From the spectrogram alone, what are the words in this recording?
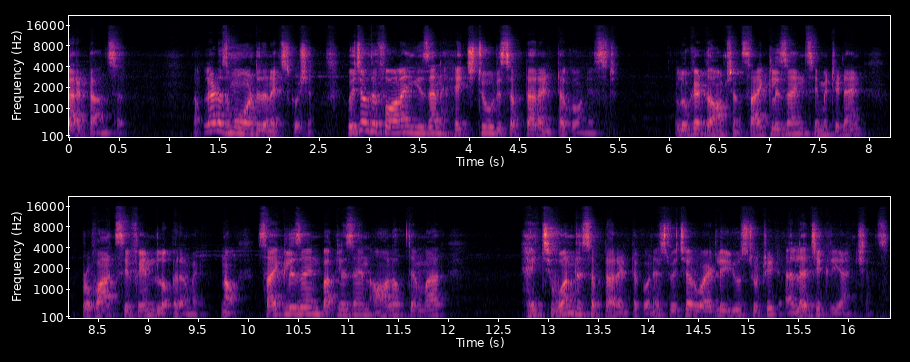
correct answer. Now, let us move on to the next question. Which of the following is an H2 receptor antagonist? Look at the options cyclizine, cimetidine, propoxyphene, loperamide. Now, cyclizine, buclizine, all of them are H1 receptor antagonists which are widely used to treat allergic reactions.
